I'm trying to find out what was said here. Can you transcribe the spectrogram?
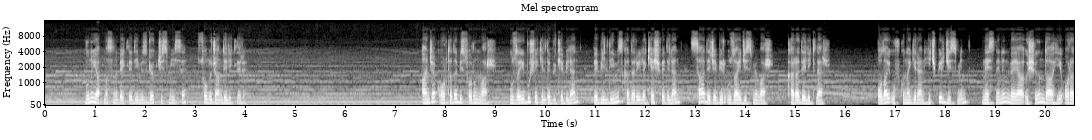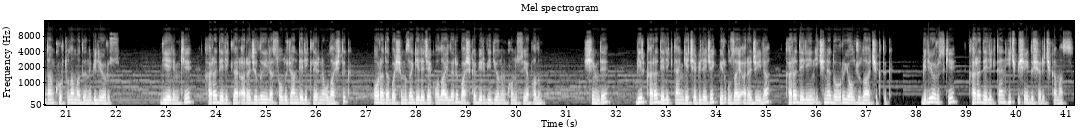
Bunu yapmasını beklediğimiz gök cismi ise solucan delikleri. Ancak ortada bir sorun var. Uzayı bu şekilde bükebilen ve bildiğimiz kadarıyla keşfedilen sadece bir uzay cismi var. Kara delikler. Olay ufkuna giren hiçbir cismin, nesnenin veya ışığın dahi oradan kurtulamadığını biliyoruz. Diyelim ki kara delikler aracılığıyla solucan deliklerine ulaştık. Orada başımıza gelecek olayları başka bir videonun konusu yapalım. Şimdi bir kara delikten geçebilecek bir uzay aracıyla kara deliğin içine doğru yolculuğa çıktık. Biliyoruz ki kara delikten hiçbir şey dışarı çıkamaz.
